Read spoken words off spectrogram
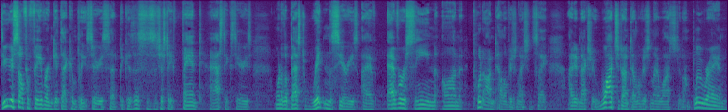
do yourself a favor and get that complete series set because this is just a fantastic series. One of the best written series I have ever seen on put on television, I should say. I didn't actually watch it on television. I watched it on Blu-ray and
